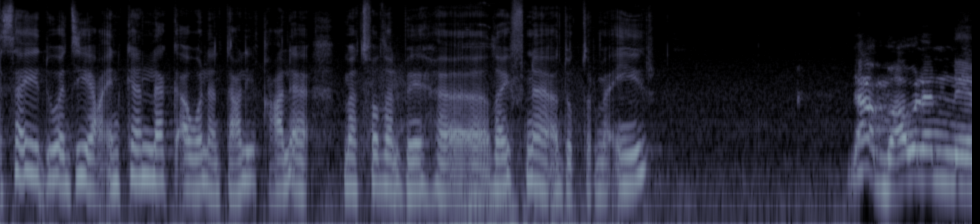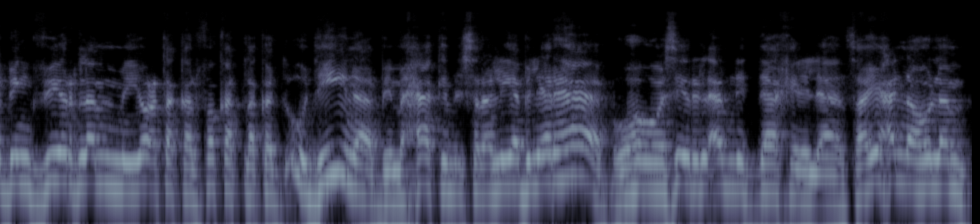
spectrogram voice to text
سيد وديع إن كان لك اولا تعليق على ما تفضل به ضيفنا الدكتور مائير نعم اولا بن كفير لم يعتقل فقط لقد أدين بمحاكم إسرائيلية بالإرهاب وهو وزير الأمن الداخلي الآن. صحيح أنه لم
